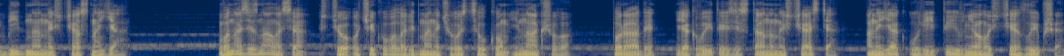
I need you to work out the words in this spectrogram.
Бідна нещасна я. Вона зізналася, що очікувала від мене чогось цілком інакшого поради, як вийти зі стану нещастя, а не як увійти в нього ще глибше.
